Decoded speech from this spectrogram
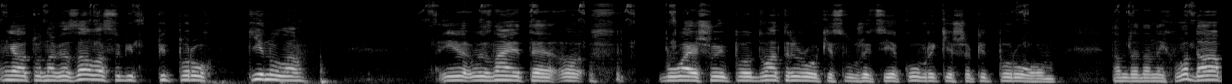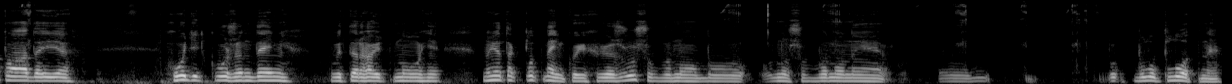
Я то нав'язала собі під порог, кинула. І ви знаєте, буває, що і по 2-3 роки служать ці коврики ще під порогом. Там, де на них вода падає, ходять кожен день, витирають ноги. Ну, я так плотненько їх в'яжу, щоб воно було, ну, щоб воно не було плотне.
